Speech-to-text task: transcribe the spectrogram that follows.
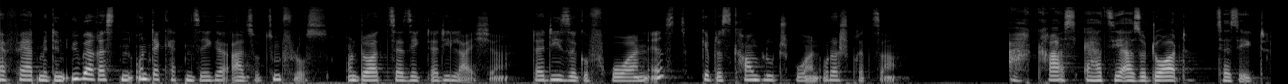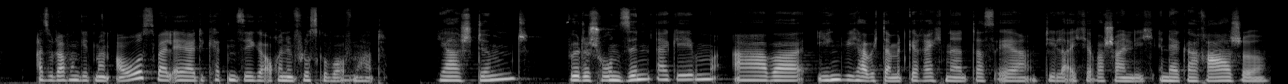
Er fährt mit den Überresten und der Kettensäge also zum Fluss und dort zersägt er die Leiche. Da diese gefroren ist, gibt es kaum Blutspuren oder Spritzer. Ach krass, er hat sie also dort zersägt. Also davon geht man aus, weil er ja die Kettensäge auch in den Fluss geworfen hat. Ja, stimmt. Würde schon Sinn ergeben, aber irgendwie habe ich damit gerechnet, dass er die Leiche wahrscheinlich in der Garage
